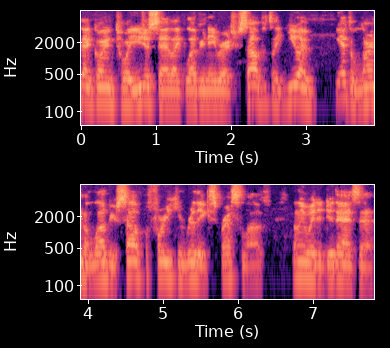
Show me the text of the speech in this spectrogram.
that going to what you just said, like love your neighbor as yourself. It's like you have you have to learn to love yourself before you can really express love. The only way to do that is to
